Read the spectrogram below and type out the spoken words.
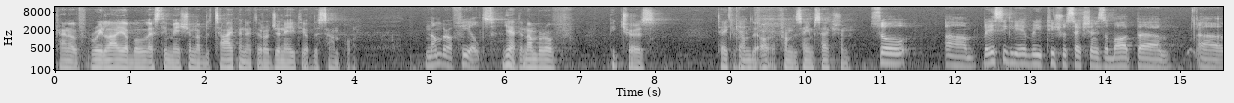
kind of reliable estimation of the type and heterogeneity of the sample? Number of fields. Yeah, the number of pictures taken Okay. from the o- from the same section. So um, basically, every tissue section is about, um, uh,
